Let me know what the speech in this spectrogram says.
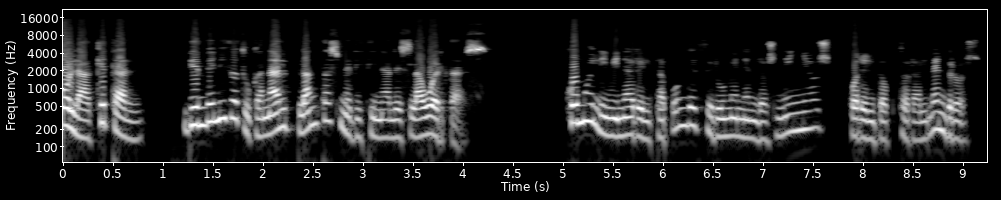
Hola, ¿qué tal? Bienvenido a tu canal Plantas Medicinales La Huertas. ¿Cómo eliminar el tapón de cerumen en los niños por el doctor Almendros?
